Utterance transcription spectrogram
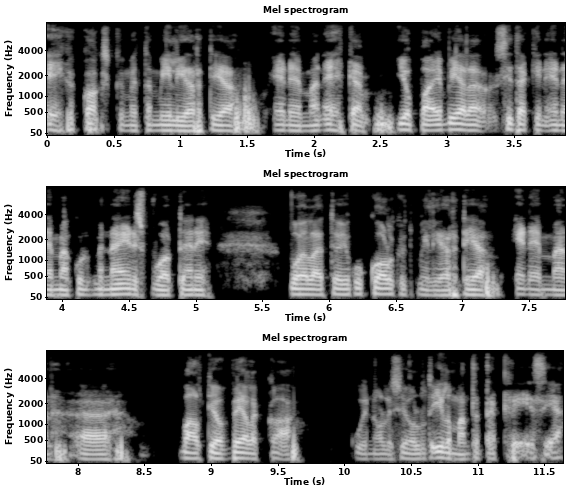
ehkä 20 miljardia enemmän, ehkä jopa vielä sitäkin enemmän, kun mennään ensi vuoteen, niin voi olla, että joku 30 miljardia enemmän valtion velkaa kuin olisi ollut ilman tätä kriisiä.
